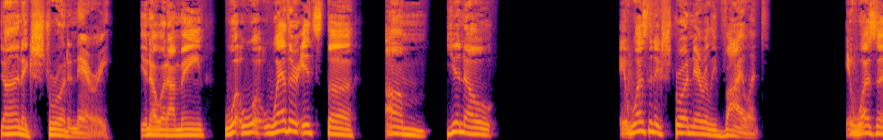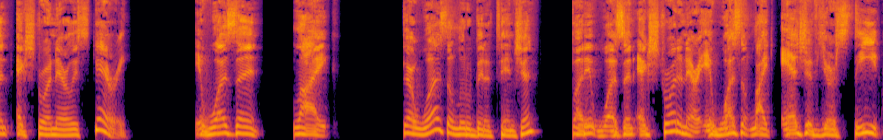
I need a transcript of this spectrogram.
done extraordinary. You know what I mean? Wh- wh- whether it's the, um, you know, it wasn't extraordinarily violent. It wasn't extraordinarily scary. It wasn't like there was a little bit of tension, but it wasn't extraordinary. It wasn't like edge of your seat,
